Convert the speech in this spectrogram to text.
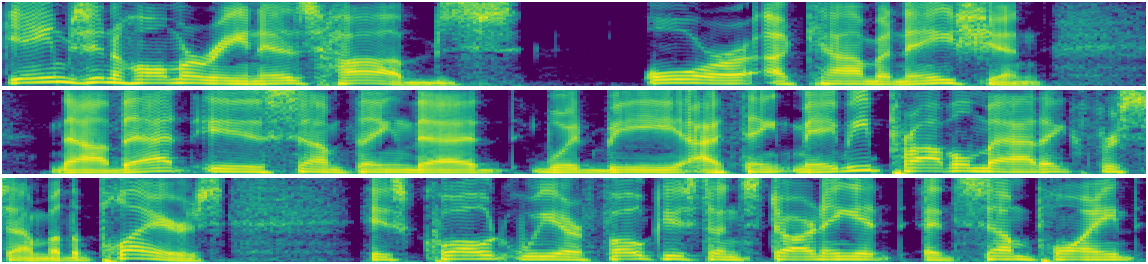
games in home arenas, hubs or a combination. Now, that is something that would be, I think, maybe problematic for some of the players. His quote, We are focused on starting it at some point,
